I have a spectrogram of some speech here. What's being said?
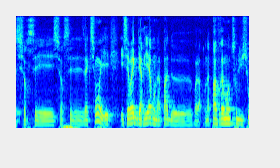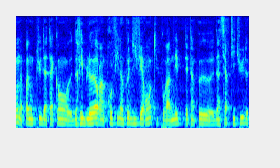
sur ses sur ses actions. Et, et c'est vrai que derrière, on n'a pas de voilà, on n'a pas vraiment de solution. On n'a pas non plus d'attaquant dribbleur, un profil un peu différent qui pourrait amener peut-être un peu d'incertitude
